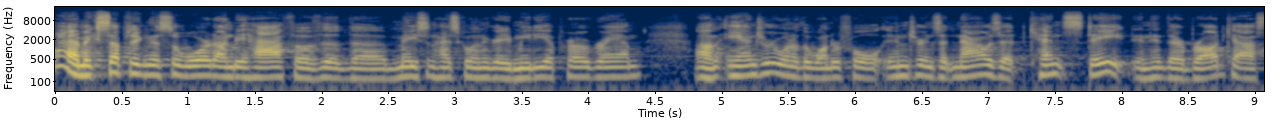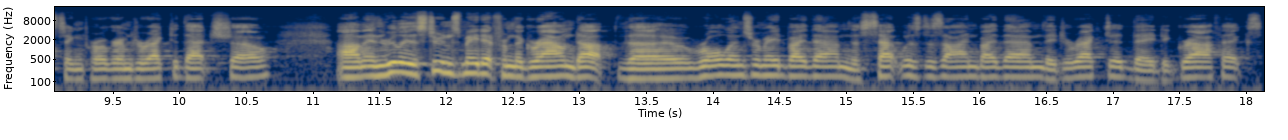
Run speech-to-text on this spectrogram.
Hi, I'm accepting this award on behalf of the, the Mason High School Integrated Media Program. Um, Andrew, one of the wonderful interns that now is at Kent State in their broadcasting program, directed that show. Um, and really, the students made it from the ground up. The roll ins were made by them, the set was designed by them, they directed, they did graphics.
